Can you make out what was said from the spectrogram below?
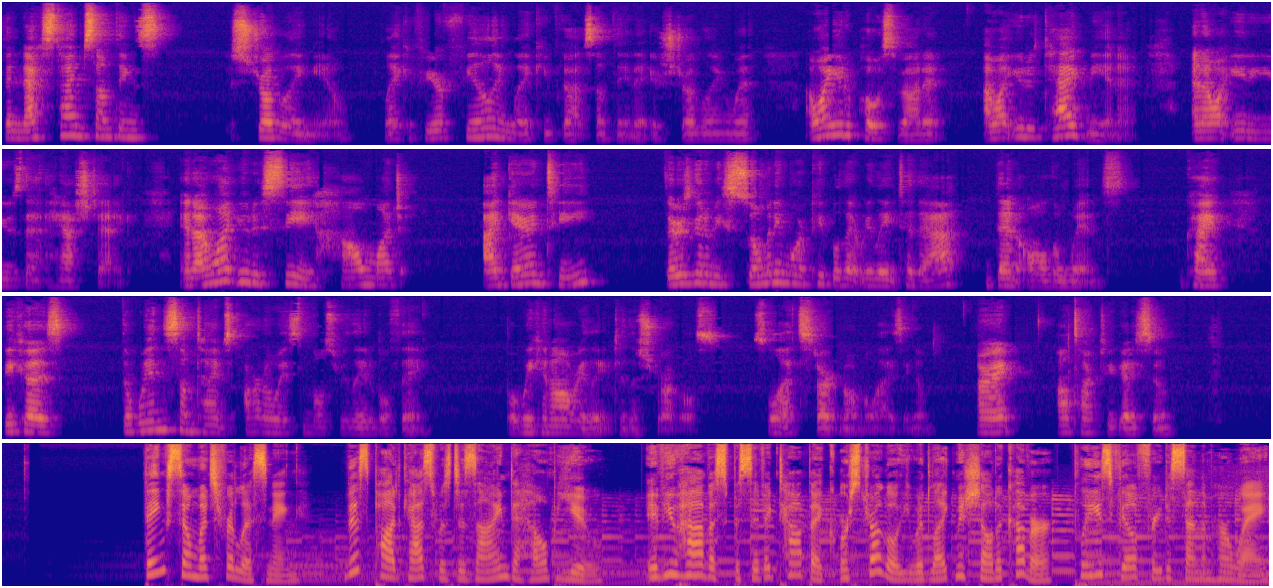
The next time something's struggling you like if you're feeling like you've got something that you're struggling with i want you to post about it. I want you to tag me in it and I want you to use that hashtag. And I want you to see how much I guarantee there's going to be so many more people that relate to that than all the wins. Okay? Because the wins sometimes aren't always the most relatable thing, but we can all relate to the struggles. So let's start normalizing them. All right? I'll talk to you guys soon. Thanks so much for listening. This podcast was designed to help you. If you have a specific topic or struggle you would like Michelle to cover, please feel free to send them her way.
